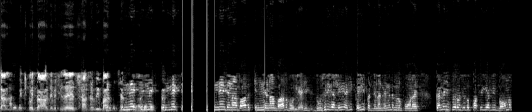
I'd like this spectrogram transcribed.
ਗੱਲ ਦੇ ਵਿੱਚ, ਕੋਈ ਦਾਲ ਦੇ ਵਿੱਚ, ਤੇ ਸਾਨੂੰ ਵੀ ਬਾਹਰ ਕਿੰਨੇ ਕਿੰਨੇ ਕਿੰਨੇ ਦਿਨਾਂ ਬਾਅਦ, ਕਿੰਨੇ ਦਿਨਾਂ ਬਾਅਦ ਬੋਲਿਆ ਜੀ? ਦੂਸਰੀ ਗੱਲ ਇਹ ਹੈ ਜੀ, ਕਈ ਸੱਜਣਾਂ ਦੇ ਨੇ ਮੈਨੂੰ ਫੋਨ ਆਏ ਕਹਿੰਦੇ ਜੀ ਫਿਰ ਜਦੋਂ ਪਤਾ ਹੀ ਆ ਵੀ ਬਹੁਮਤ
